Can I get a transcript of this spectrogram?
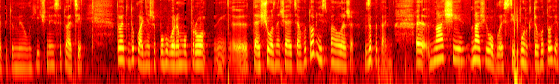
епідеміологічної ситуації. Давайте докладніше поговоримо про е, те, що означає ця готовність, пане Олеже. Запитання. В нашій області пункти готові?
